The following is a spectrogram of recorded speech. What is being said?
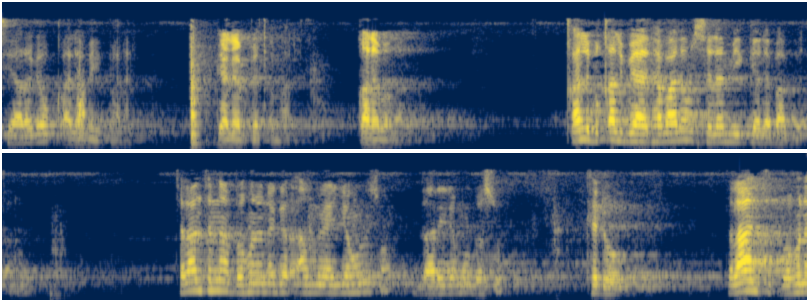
ሲያደርገው ቀለበ ይባላል። ገለበጠ ማለት ነው። ቀለበ ማለት ቀልብ ቀልብ የተባለው ስለሚገለባበት ነው። ትላንትና በሆነ ነገር አምኖ ያየውን ሰው ዛሬ ደግሞ በሱ ክዶ፣ ትላንት በሆነ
